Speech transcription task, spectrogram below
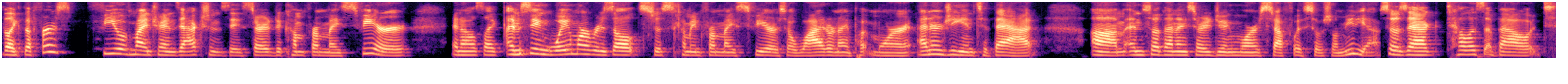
like the first few of my transactions, they started to come from my sphere. And I was like, I'm seeing way more results just coming from my sphere. So why don't I put more energy into that? Um, and so then I started doing more stuff with social media. So, Zach, tell us about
